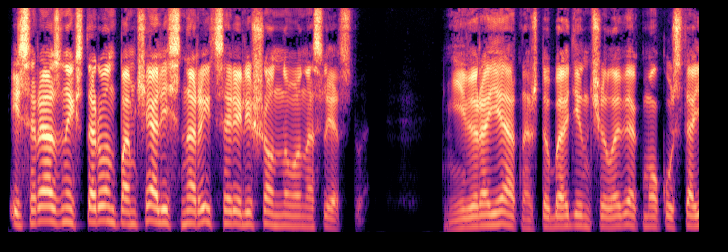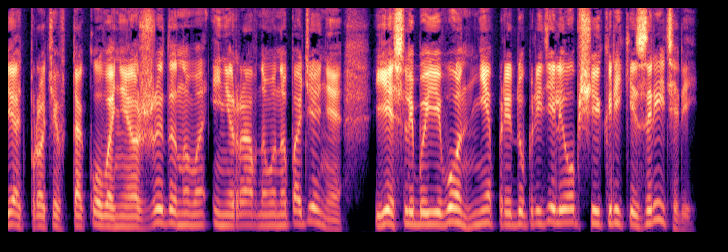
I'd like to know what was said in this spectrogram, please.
и с разных сторон помчались на рыцаря, лишенного наследства. Невероятно, чтобы один человек мог устоять против такого неожиданного и неравного нападения, если бы его не предупредили общие крики зрителей,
